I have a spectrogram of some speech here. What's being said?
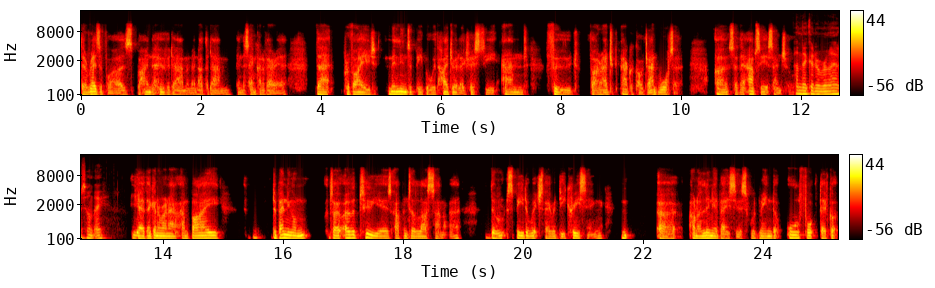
they're reservoirs behind the Hoover Dam and another dam in the same kind of area that provide millions of people with hydroelectricity and food via ag- agriculture and water. Uh, so they're absolutely essential. And they're going to run out, aren't they? Yeah, they're going to run out. And by depending on so over two years up until last summer, the speed at which they were decreasing uh, on a linear basis would mean that all four, they've got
